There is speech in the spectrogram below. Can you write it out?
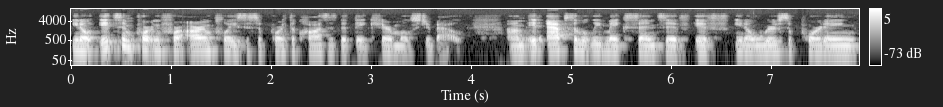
you know it's important for our employees to support the causes that they care most about um, it absolutely makes sense if if you know we're supporting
